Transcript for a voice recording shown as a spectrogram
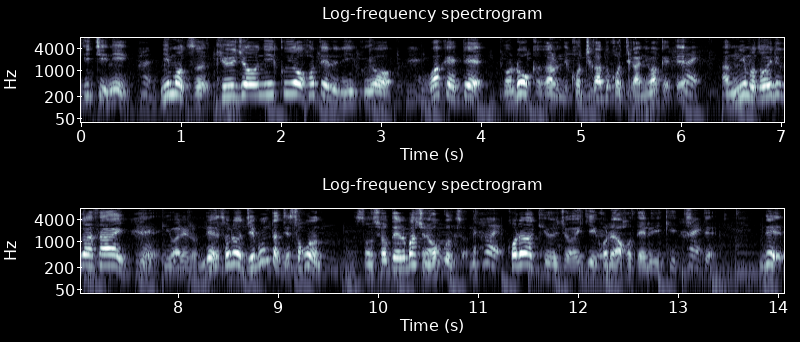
位置にはい。荷物球場に行くよホテルに行くよ分けて廊下があるんでこっち側とこっち側に分けて、はい。あの荷物置いてくださいって言われるんでそれを自分たちでそこのその所定の場所に置くんですよね、はい。これは球場行きこれはホテル行きっつって、で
